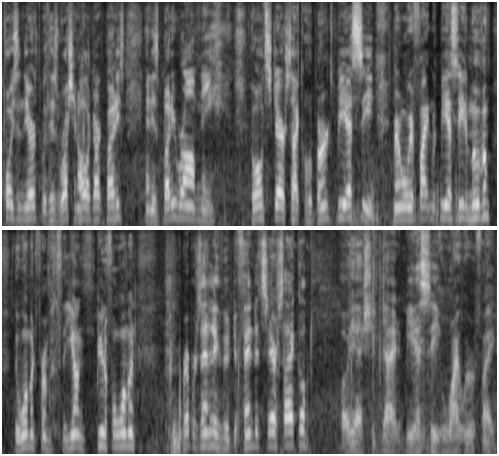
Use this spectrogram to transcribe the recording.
poison the earth with his Russian oligarch buddies and his buddy Romney, who owns Stericycle, who burns BSC. Remember we were fighting with BSC to move him? The woman from the young, beautiful woman representative who defended Stericycle? Oh yeah, she died of BSC. Why we were fighting.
